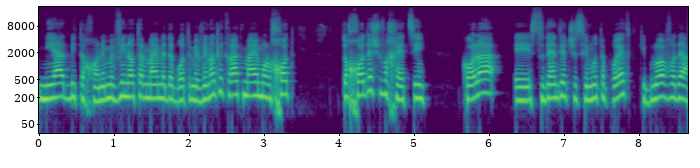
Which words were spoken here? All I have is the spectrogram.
מיד ביטחון, הן מבינות על מה הן מדברות, הן מבינות לקראת מה הן הולכות. תוך חודש וחצי, כל הסטודנטיות שסיימו את הפרויקט קיבלו עבודה,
